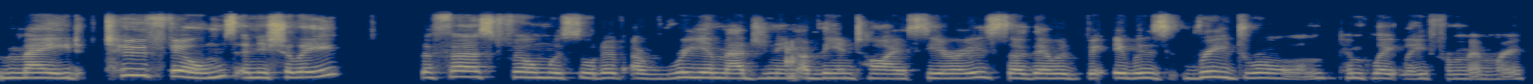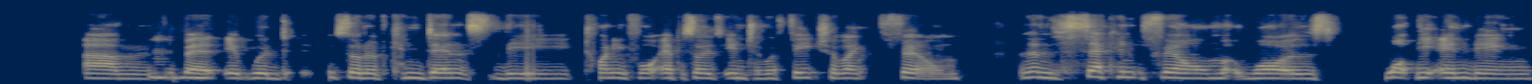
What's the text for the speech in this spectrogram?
made two films initially the first film was sort of a reimagining of the entire series so there would be it was redrawn completely from memory um, Mhm. but it would sort of condense the 24 episodes into a feature length film and then the second film was what the ending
